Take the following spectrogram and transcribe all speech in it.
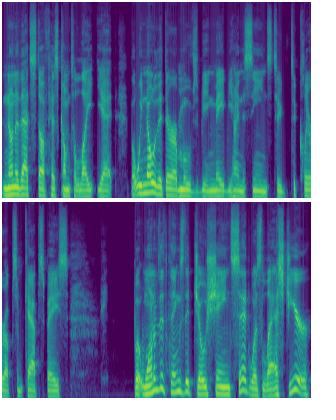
None of that stuff has come to light yet, but we know that there are moves being made behind the scenes to to clear up some cap space. But one of the things that Joe Schoen said was last year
